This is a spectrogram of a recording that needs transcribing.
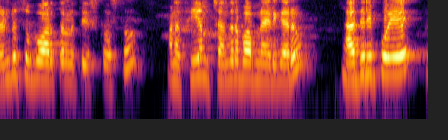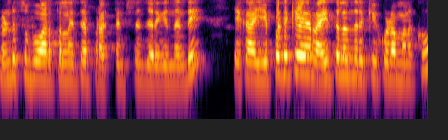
రెండు శుభవార్తలను తీసుకొస్తూ మన సీఎం చంద్రబాబు నాయుడు గారు అదిరిపోయే రెండు శుభవార్తలను అయితే ప్రకటించడం జరిగిందండి. ఇక ఇప్పటికే రైతులందరికీ కూడా మనకు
